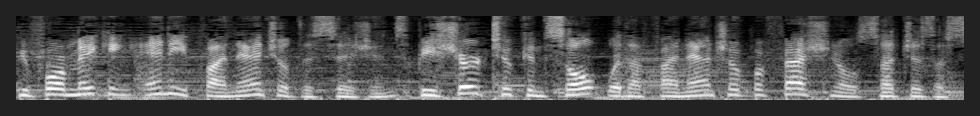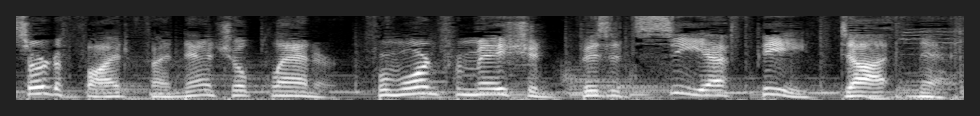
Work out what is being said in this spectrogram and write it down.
Before making any financial decisions, be sure to consult with a financial professional such as a certified financial planner. For more information, visit cfp.net.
